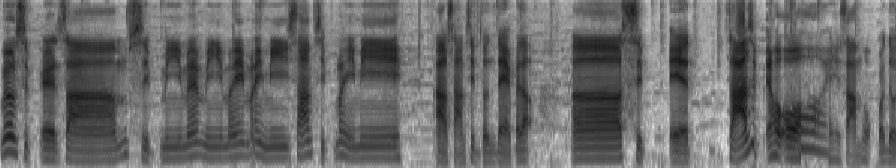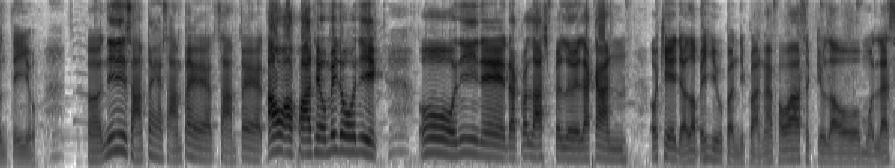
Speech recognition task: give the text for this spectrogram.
เวลสิบเอ็ดสามสิบมีไหมมีไหมไม่มีสามสิบไม่มี อ้าวสามสิบโดนแดกไปแล้ว เอ่อสิบเอ็ด สามสิบโอ้โอ้ยสามหกก็โดนตีอยู่ เออนี่นี่สามแปดสามแปดสามแปดเอาอะควาเทลไม่โดนอีก โอ้นี่แน่ดักก็ลัชไปเลยละกัน โอเค เดี๋ยวเราไปฮิวก่อนดีกว่านะ เพราะว่าสกิลเราหมดแล้วส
